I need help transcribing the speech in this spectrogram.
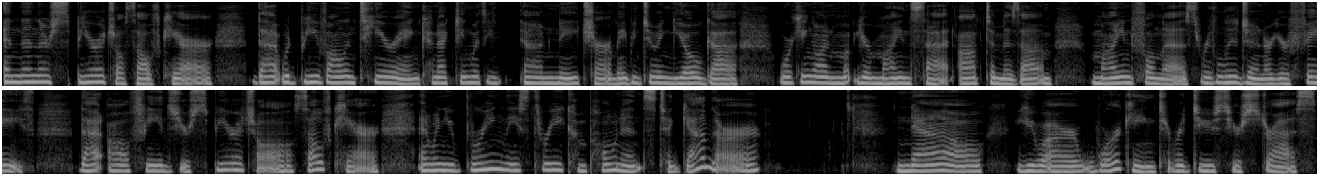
And then there's spiritual self care. That would be volunteering, connecting with um, nature, maybe doing yoga, working on your mindset, optimism, mindfulness, religion, or your faith. That all feeds your spiritual self care. And when you bring these three components together, now you are working to reduce your stress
